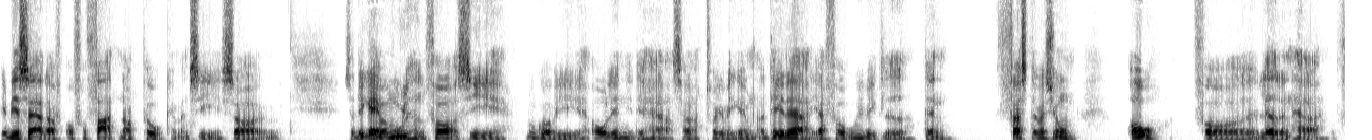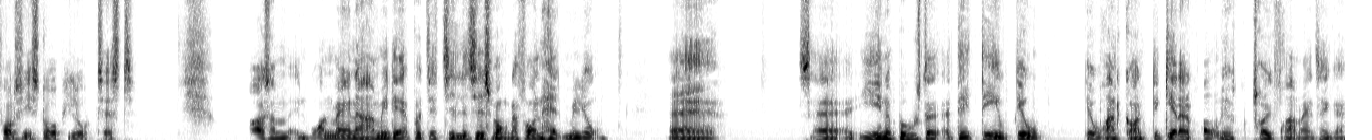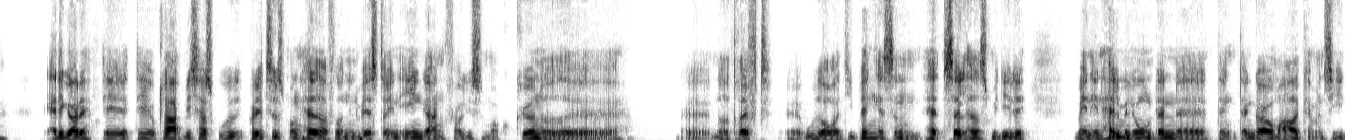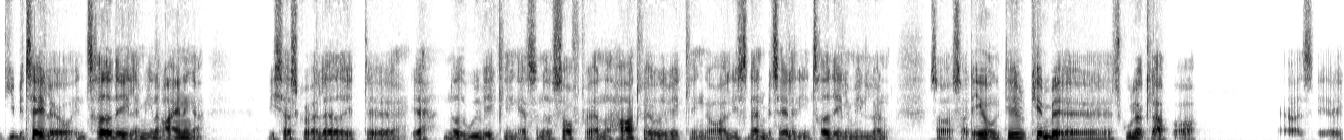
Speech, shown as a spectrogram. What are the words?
Det bliver svært at, at få fart nok på, kan man sige. Så, så det gav mig muligheden for at sige, nu går vi all in i det her, og så trykker vi igennem. Og det er der, jeg får udviklet den første version, og får lavet den her forholdsvis store pilottest. Og som en one-man army der på det tidlige tidspunkt, der får en halv million øh, i Inderbooster, det, det, er jo, det, er jo, det er jo ret godt. Det giver dig et ordentligt tryk fremad, tænker jeg. Ja, det gør det. det. Det er jo klart, hvis jeg skulle ud... På det tidspunkt havde jeg fået en investor ind en gang, for ligesom at kunne køre noget, øh, øh noget drift, øh, ud over de penge, jeg sådan selv havde smidt i det. Men en halv million, den, øh, den, den gør jo meget, kan man sige. De betaler jo en tredjedel af mine regninger, hvis jeg skulle have lavet et, øh, ja, noget udvikling, altså noget software, noget hardwareudvikling, og lige sådan betaler de en tredjedel af min løn. Så, så det, er jo, det er jo et kæmpe øh, skulderklap, og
